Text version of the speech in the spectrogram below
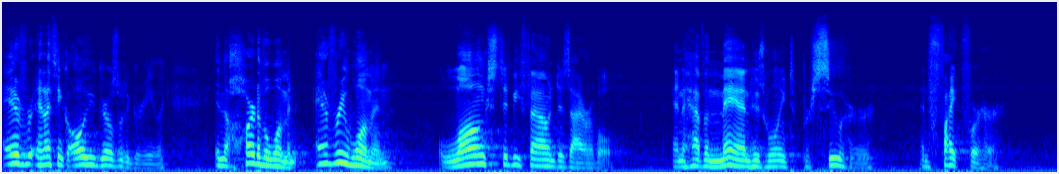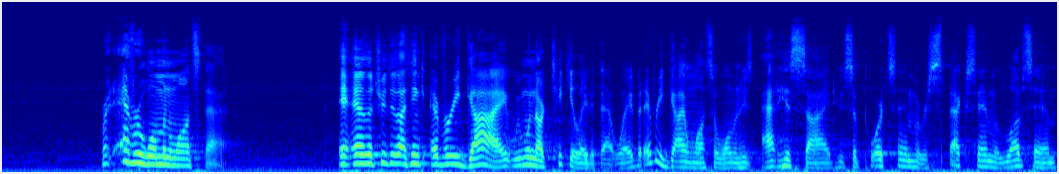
every, and I think all you girls would agree, like, in the heart of a woman, every woman longs to be found desirable and to have a man who's willing to pursue her and fight for her. Right? Every woman wants that. And, and the truth is, I think every guy, we wouldn't articulate it that way, but every guy wants a woman who's at his side, who supports him, who respects him, who loves him,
